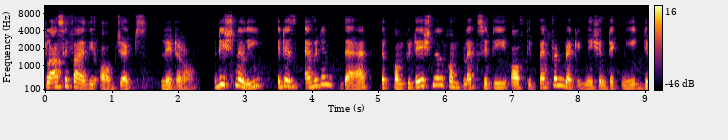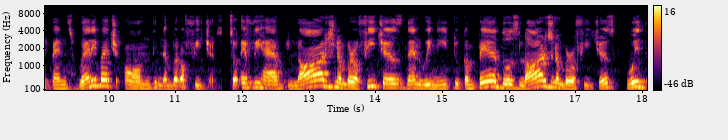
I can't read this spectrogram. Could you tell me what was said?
classify the objects later on. Additionally, it is evident that the computational complexity of the pattern recognition technique depends very much on the number of features. So if we have large number of features, then we need to compare those large number of features with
